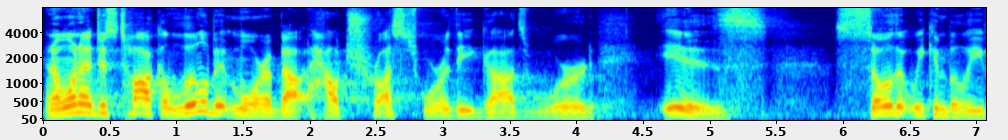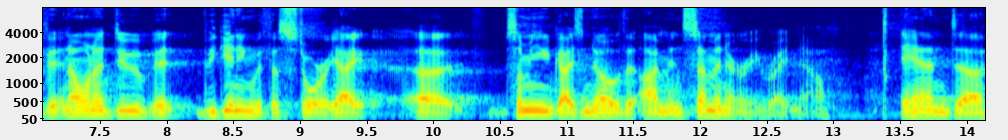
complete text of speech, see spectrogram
And I want to just talk a little bit more about how trustworthy God's word is so that we can believe it. And I want to do it beginning with a story. I, uh, some of you guys know that I'm in seminary right now. And. Uh,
